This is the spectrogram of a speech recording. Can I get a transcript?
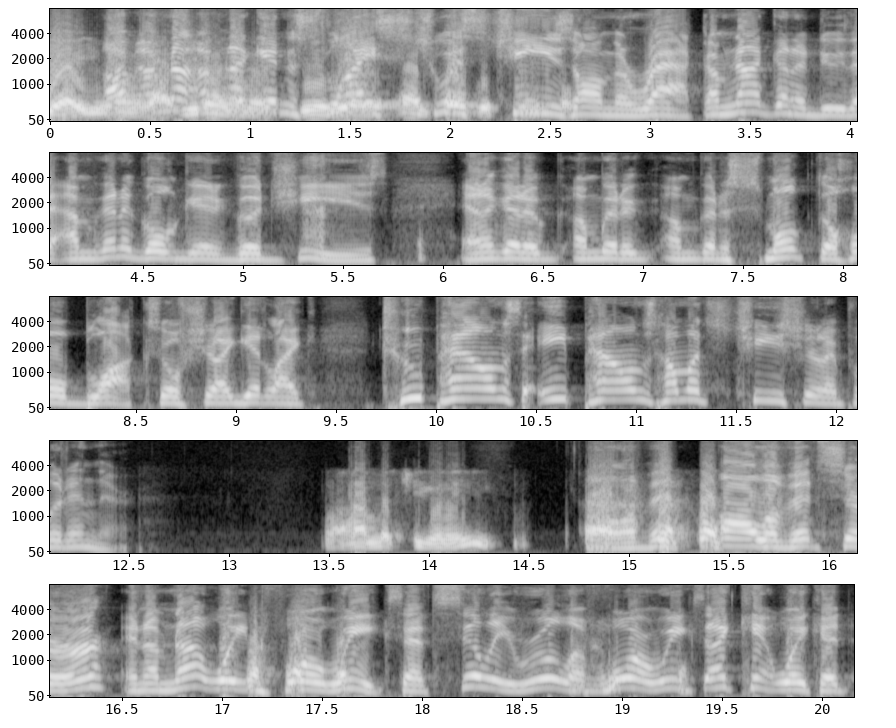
Yeah, you I'm, I'm not, you I'm don't getting sliced end Swiss cheese on the rack. I'm not going to do that. I'm going to go get a good cheese, and I'm going to I'm going to I'm going to smoke the whole block. So should I get like two pounds, eight pounds? How much cheese should I put in there? Well, how much you gonna eat? All of it, all of it, sir. And I'm not waiting four weeks. That silly rule of four weeks. I can't wait. At,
